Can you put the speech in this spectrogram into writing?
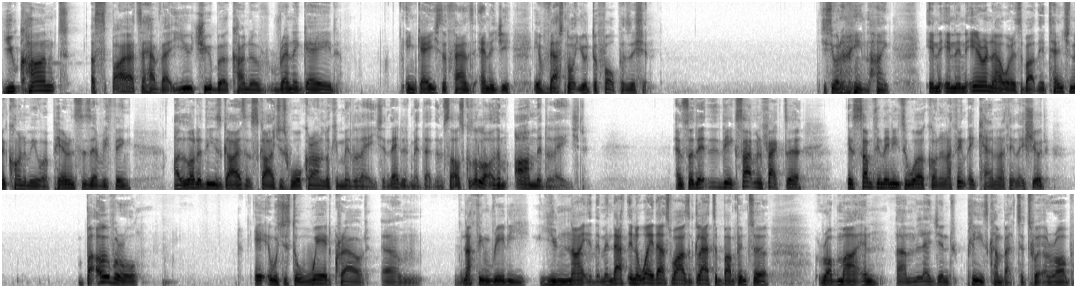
You can't aspire to have that YouTuber kind of renegade, engage the fans' energy if that's not your default position. Do you see what I mean? Like in in an era now where it's about the attention economy, where appearances everything. A lot of these guys at Sky just walk around looking middle aged, and they'd admit that themselves because a lot of them are middle aged. And so the, the excitement factor is something they need to work on, and I think they can, and I think they should. But overall, it, it was just a weird crowd. Um, nothing really united them, and that, in a way, that's why I was glad to bump into Rob Martin, um, legend. Please come back to Twitter, Rob.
